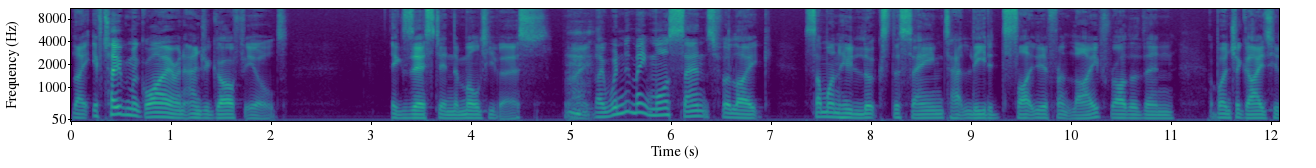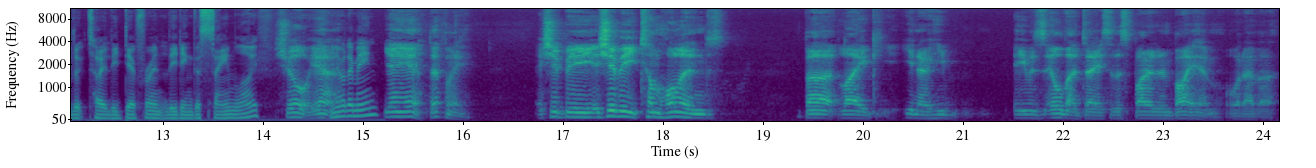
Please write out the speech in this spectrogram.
like if Tobey Maguire and Andrew Garfield exist in the multiverse, hmm. right? Like, wouldn't it make more sense for like someone who looks the same to lead a slightly different life rather than a bunch of guys who look totally different leading the same life? Sure, yeah. You know what I mean? Yeah, yeah, definitely. It should be it should be Tom Holland, but like you know he he was ill that day, so the spider didn't bite him or whatever.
